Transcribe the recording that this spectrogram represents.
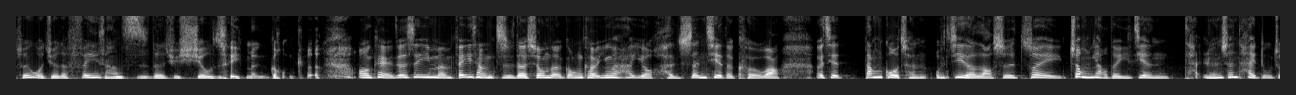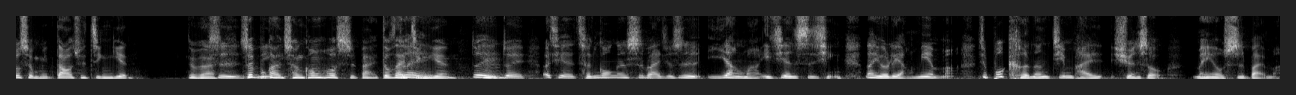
所以我觉得非常值得去修这一门功课。OK，这是一门非常值得修的功课，因为它有很深切的渴望，而且当过程，我记得老师最重要的一件态人生态度，就是我们都要去经验。对不对？是，所以不管成功或失败，都在经验。对对，对，而且成功跟失败就是一样嘛，一件事情，那有两面嘛，就不可能金牌选手没有失败嘛。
